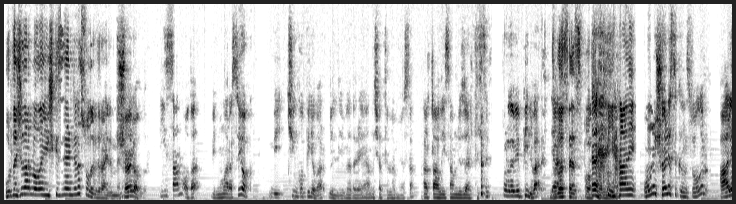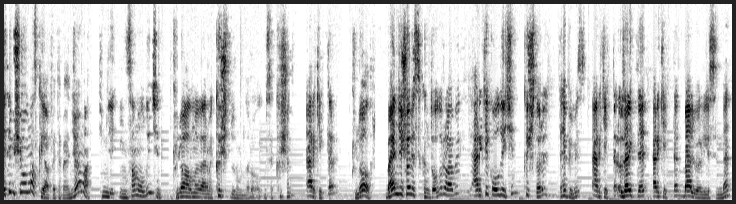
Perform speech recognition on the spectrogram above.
Hurdacılarla olan ilişkisi sence nasıl olabilir Iron Man'in? şöyle olur. İnsan o da bir numarası yok. Bir çinko pili var bildiğim kadarıyla yanlış hatırlamıyorsam. Hatalıysam düzeltilsin. Burada bir pil var. Ya- Duracell sponsorluğu. yani onun şöyle sıkıntısı olur. Alete bir şey olmaz kıyafete bence ama şimdi insan olduğu için kilo alma verme kış durumları olur. Mesela kışın erkekler kilo alır. Bence şöyle sıkıntı olur abi. Erkek olduğu için kışları hepimiz erkekler özellikle erkekler bel bölgesinden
